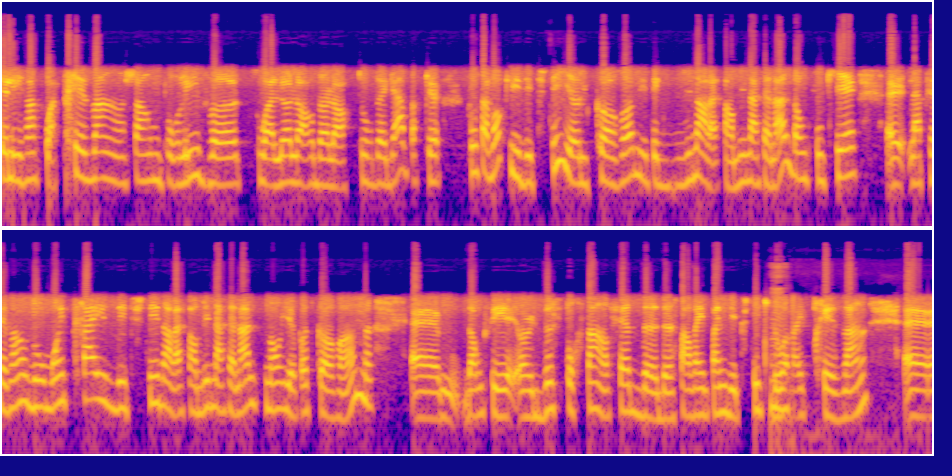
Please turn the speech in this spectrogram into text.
que les gens soient présents en chambre pour les votes, soient là lors de leur tour de garde. Parce que faut savoir que les députés, il y a le quorum est exigé dans l'Assemblée nationale. Donc, il faut qu'il y ait euh, la présence d'au moins 13 députés dans l'Assemblée nationale, sinon il n'y a pas de quorum. Euh, donc, c'est un 10% en fait de, de 125 députés qui Mm. doivent être présents. Euh,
